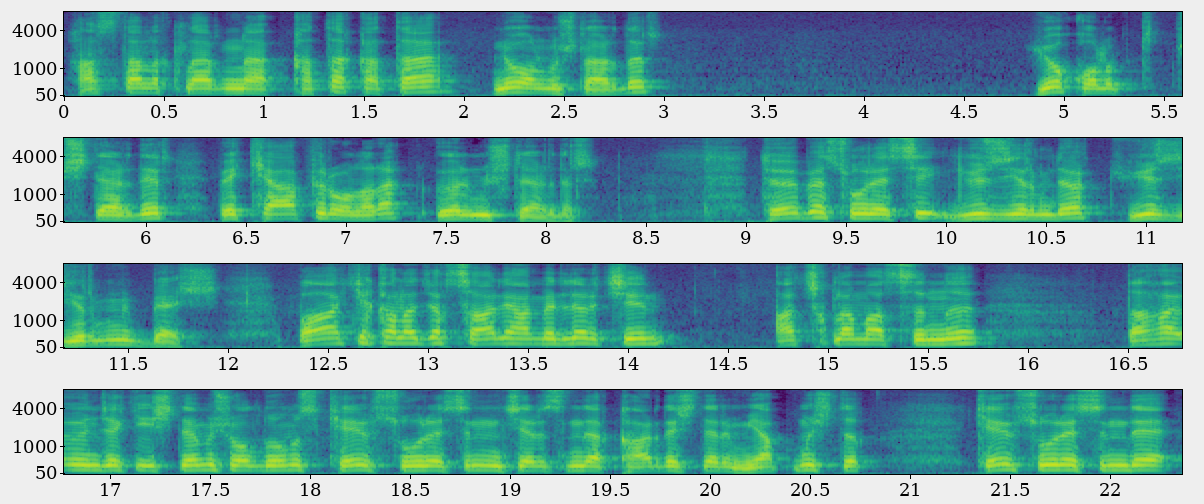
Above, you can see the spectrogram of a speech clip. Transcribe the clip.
hastalıklarına kata kata ne olmuşlardır? Yok olup gitmişlerdir ve kafir olarak ölmüşlerdir. Tövbe suresi 124-125. Baki kalacak salih ameller için açıklamasını daha önceki işlemiş olduğumuz Kehf suresinin içerisinde kardeşlerim yapmıştık. Kehf suresinde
